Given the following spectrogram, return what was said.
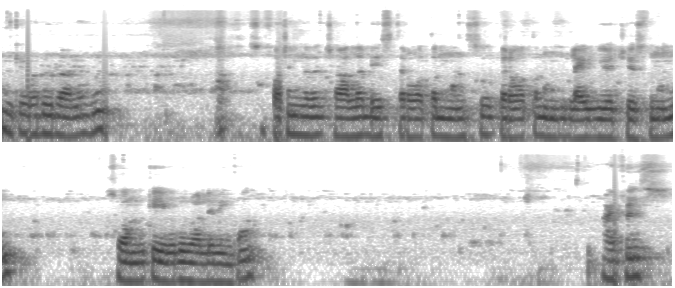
ఇంకెవరు రాలేదు సో ఫస్ట్ కదా చాలా డేస్ తర్వాత మంత్స్ తర్వాత మనం లైవ్ వీడియో చేస్తున్నాము. సో అందుకే ఎవరు రాలేదు ఇంకా. Hi friends.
